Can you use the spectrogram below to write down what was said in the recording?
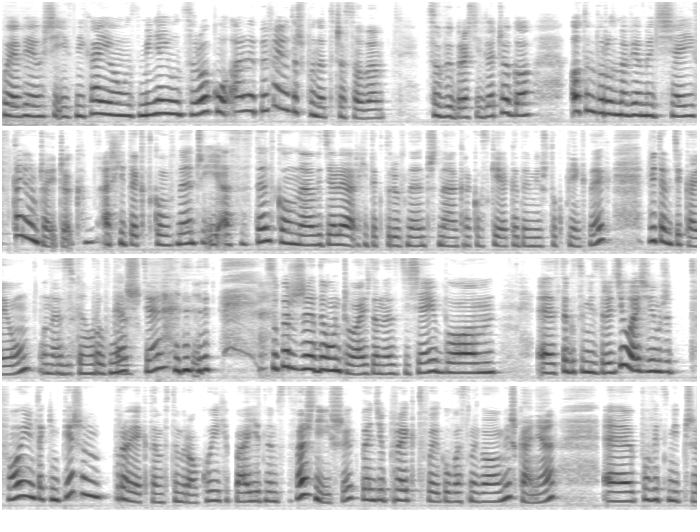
Pojawiają się i znikają, zmieniają co roku, ale bywają też ponadczasowe. Co wybrać i dlaczego? O tym porozmawiamy dzisiaj z Kają Czajczek, architektką wnętrz i asystentką na Wydziale Architektury Wnętrz na Krakowskiej Akademii Sztuk Pięknych. Witam Cię Kaju u nas Witam w podcaście. Super, że dołączyłaś do nas dzisiaj, bo e, z tego, co mi zdradziłaś, wiem, że Twoim takim pierwszym projektem w tym roku i chyba jednym z ważniejszych będzie projekt Twojego własnego mieszkania. E, powiedz mi, czy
